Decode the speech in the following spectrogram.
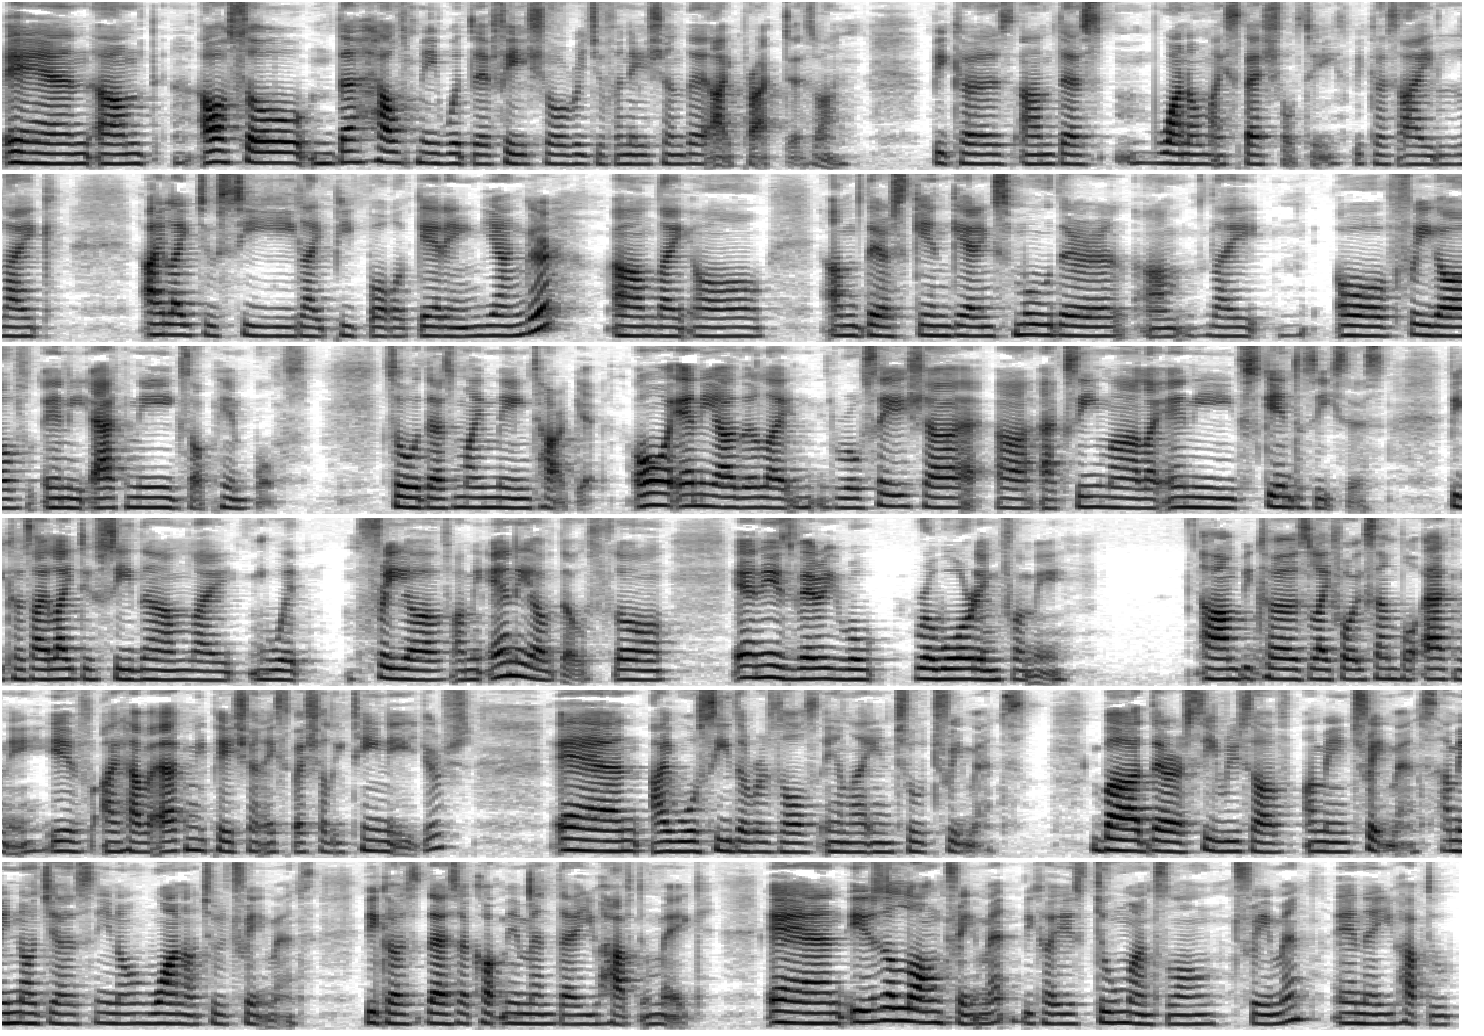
And um, also, that helps me with the facial rejuvenation that I practice on because um, that's one of my specialties because I like I like to see like people getting younger, um, like oh, um, their skin getting smoother, um, like or free of any acne or pimples. So that's my main target. Or any other like rosacea, uh, eczema, like any skin diseases, because I like to see them like with free of, I mean, any of those. So, and it's very re- rewarding for me. Um, because like for example acne if i have an acne patient especially teenagers and i will see the results in like in two treatments but there are a series of i mean treatments. I mean not just you know one or two treatments because there's a commitment that you have to make. And it is a long treatment because it's two months long treatment and then you have to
